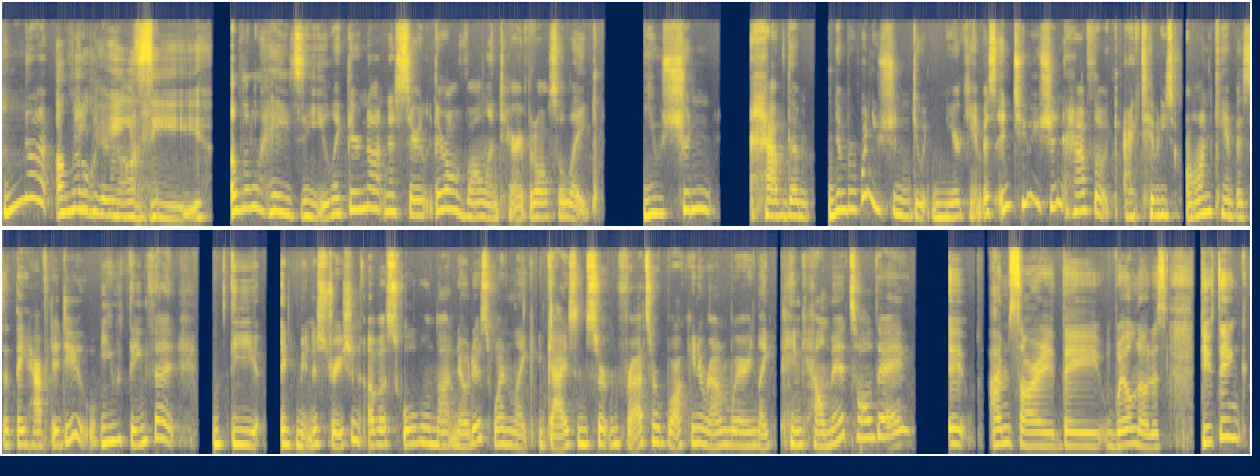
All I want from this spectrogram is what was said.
not a little they're not hazy. A little hazy. Like they're not necessarily they're all voluntary, but also like you shouldn't have them number one you shouldn't do it near campus and two you shouldn't have the activities on campus that they have to do you think that the administration of a school will not notice when like guys in certain frats are walking around wearing like pink helmets all day It, I'm sorry, they will notice. Do you think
